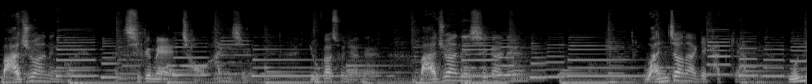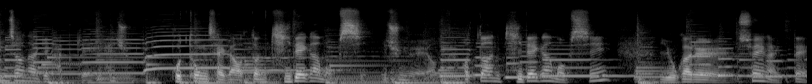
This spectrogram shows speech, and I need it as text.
마주하는 거예요. 지금의 저 한지훈, 요가 소년을 마주하는 시간을 어, 완전하게 갖게 합니다. 온전하게 갖게 해줍니다. 보통 제가 어떤 기대감 없이 중요해요. 어떠한 기대감 없이 요가를 수행할 때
